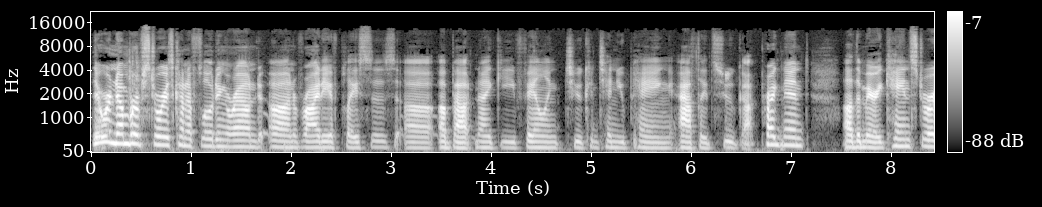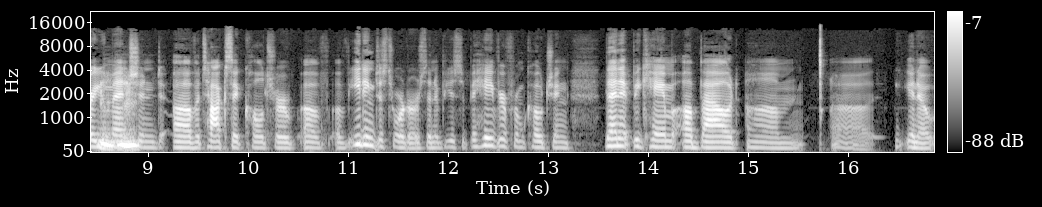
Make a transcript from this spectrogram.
There were a number of stories kind of floating around uh, in a variety of places uh, about Nike failing to continue paying athletes who got pregnant. Uh, the Mary Cain story you Mhm. mentioned of a toxic culture of, of eating disorders and abusive behavior from coaching. Then it became about, um, uh, you know,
